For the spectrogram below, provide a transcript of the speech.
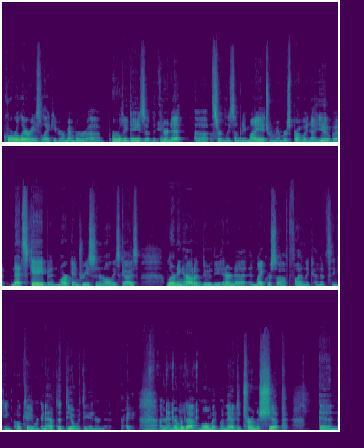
corollaries, like if you remember uh, early days of the internet. Uh, certainly, somebody my age remembers, probably not you, but Netscape and Marc Andreessen and all these guys learning how to do the internet, and Microsoft finally kind of thinking, okay, we're going to have to deal with the internet. Right? I remember that moment when they had to turn the ship. And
